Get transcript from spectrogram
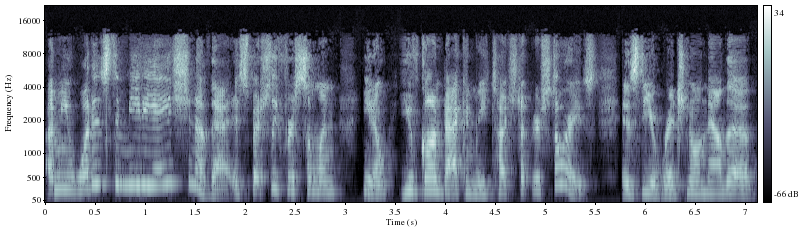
I mean, what is the mediation of that? Especially for someone, you know, you've gone back and retouched up your stories. Is the original now the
